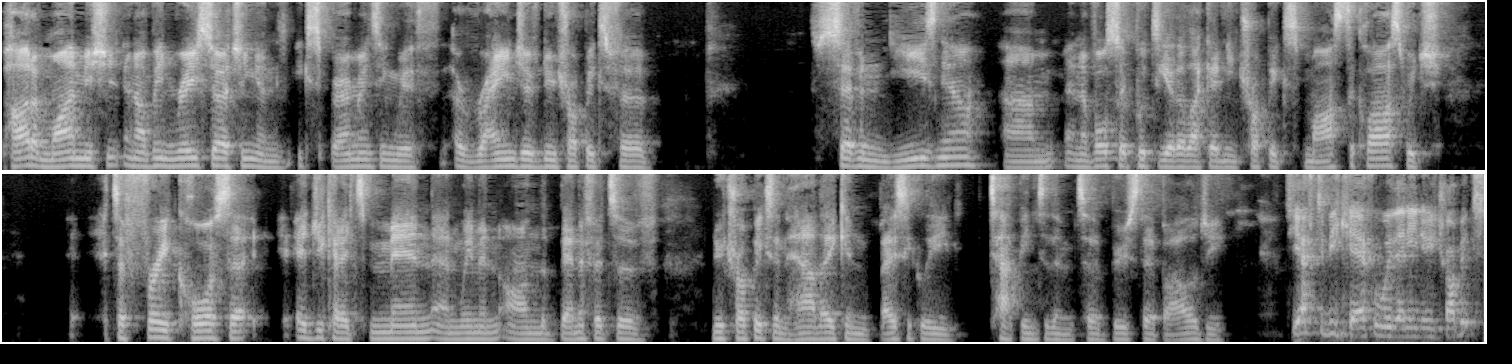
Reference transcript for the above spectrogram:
part of my mission, and I've been researching and experimenting with a range of nootropics for seven years now, um, and I've also put together like a nootropics masterclass, which it's a free course that educates men and women on the benefits of nootropics and how they can basically tap into them to boost their biology. Do you have to be careful with any nootropics?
